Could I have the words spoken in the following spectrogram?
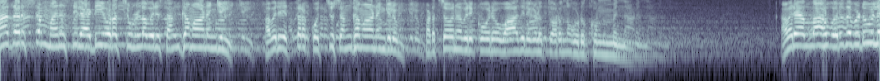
ആദർശം മനസ്സിൽ അടിയുറച്ചുള്ള ഒരു സംഘമാണെങ്കിൽ അവർ എത്ര കൊച്ചു സംഘമാണെങ്കിലും പടച്ചോൻ അവർക്ക് ഓരോ വാതിലുകൾ തുറന്നു കൊടുക്കും എന്നാണ് അവരെ അള്ളാഹു വെറുതെ വിടൂല.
